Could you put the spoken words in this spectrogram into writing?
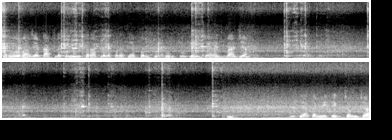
सर्व भाज्या टाकल्याच्या नंतर आपल्याला परत या परतू परतू घ्यायच्या आहेत भाज्या. इथे आता मी एक चमचा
